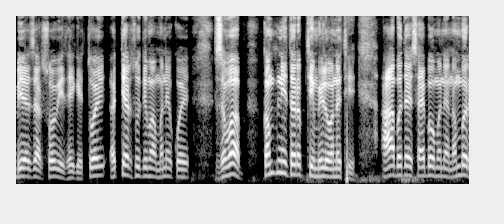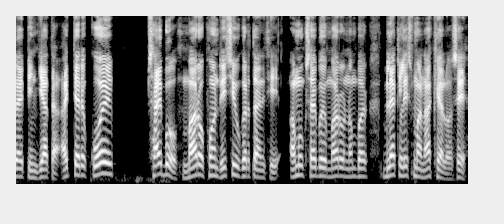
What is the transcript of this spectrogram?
બે હજાર ચોવીસ થઈ ગઈ. તોય અત્યાર સુધીમાં મને કોઈ જવાબ કંપની તરફથી મળ્યો નથી. આ બધા સાહેબો મને નંબર આપીને ગયા હતા અત્યારે કોઈ સાહેબો મારો ફોન રિસીવ કરતા નથી. અમુક સાહેબોએ મારો નંબર બ્લેક લિસ્ટમાં નાખેલો છે.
